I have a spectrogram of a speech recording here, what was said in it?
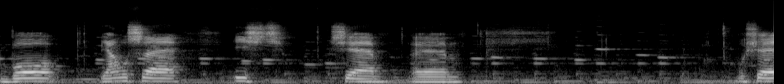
bo ja muszę iść się Muszę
